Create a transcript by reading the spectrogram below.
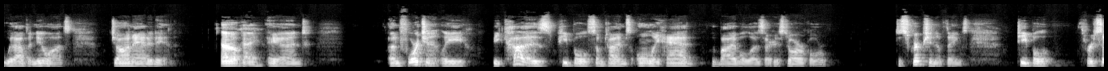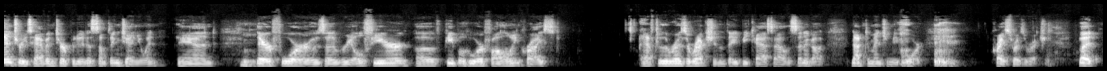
without the nuance, John added in. Oh, okay And unfortunately, because people sometimes only had the Bible as their historical description of things, people for centuries have interpreted it as something genuine. And Hmm. therefore, it was a real fear of people who were following Christ after the resurrection that they'd be cast out of the synagogue, not to mention before Christ's resurrection. But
